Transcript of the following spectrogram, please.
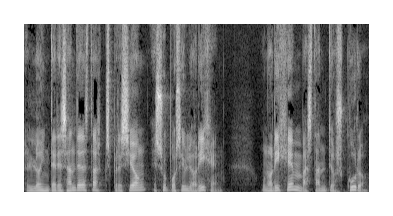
lo interesante de esta expresión es su posible origen, un origen bastante oscuro.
